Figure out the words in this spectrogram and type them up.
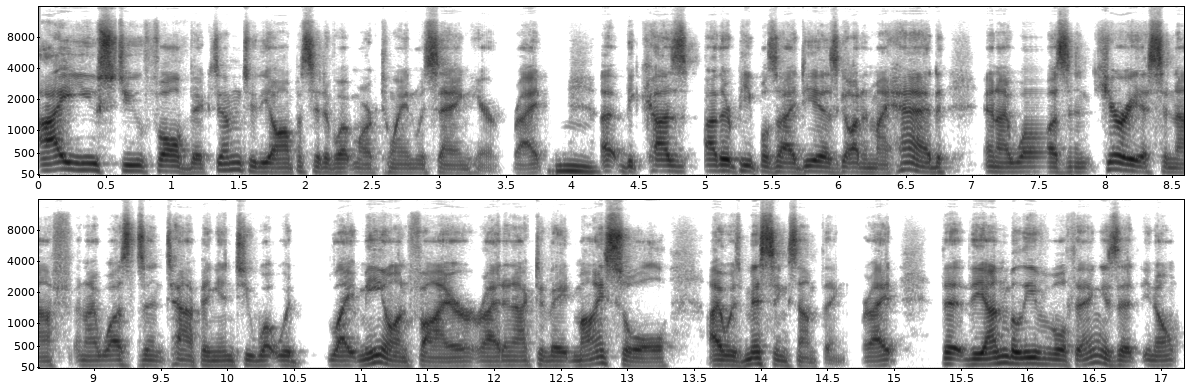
I used to fall victim to the opposite of what Mark Twain was saying here, right? Mm. Uh, because other people's ideas got in my head and I wasn't curious enough and I wasn't tapping into what would light me on fire, right? And activate my soul, I was missing something, right? The, the unbelievable thing is that, you know,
